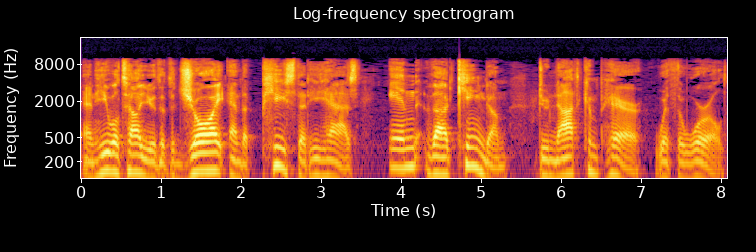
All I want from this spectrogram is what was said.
And he will tell you that the joy and the peace that he has in the kingdom do not compare with the world.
